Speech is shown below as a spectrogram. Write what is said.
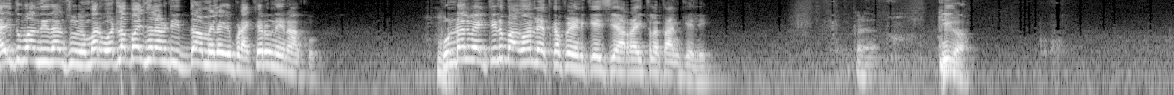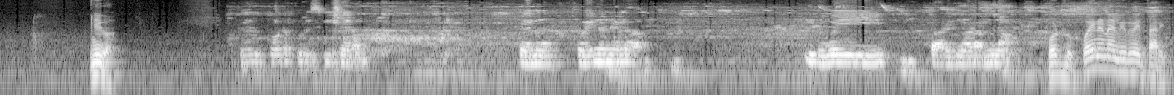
రైతు బంధు ఇదని చూడు మరి వడ్ల పైసలు అంటే ఇద్దాం ఇలా ఇప్పుడు అక్కరున్నాయి నాకు? కుండలు పెట్టిండు భగవాన్లు ఎత్తుకపోయాడు కేసీఆర్ రైతుల తానికెళ్ళి. ఇక్కడ. ఇగో ఇగో పేరు తోటకూరి శ్రీశైలం. నేను పోయిన నెల ఇరవై తారీఖు నాడు అమ్మిన. వడ్లు. పోయిన నెల ఇరవై తారీఖు.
